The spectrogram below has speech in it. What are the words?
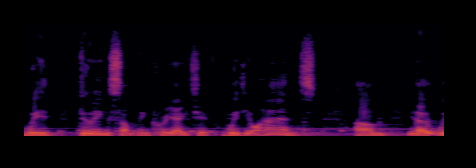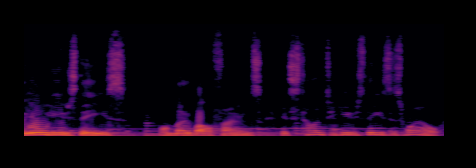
with doing something creative with your hands. Um, you know, we all use these on mobile phones, it's time to use these as well.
